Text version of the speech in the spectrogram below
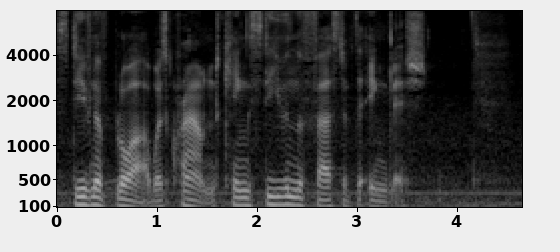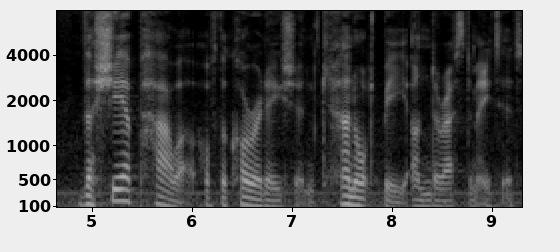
Stephen of Blois was crowned King Stephen I of the English. The sheer power of the coronation cannot be underestimated.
